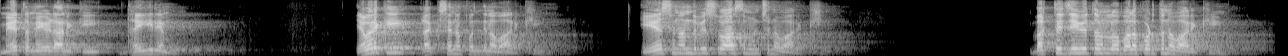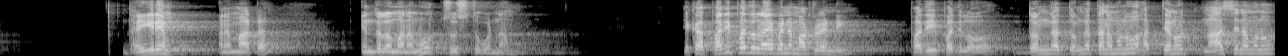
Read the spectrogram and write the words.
మేత మేయడానికి ధైర్యం. ఎవరికి? రక్షణ పొందిన వారికి. ఏసునందు విశ్వాసం ఉంచిన వారికి. భక్తి జీవితంలో బలపడుతున్న వారికి. ధైర్యం అన్నమాట ఇందులో మనము చూస్తూ ఉన్నాం. ఇక పది పదిలో రాయబడిన మాట చూడండి. పది పదిలో దొంగ దొంగతనమును హత్యను నాశనమును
